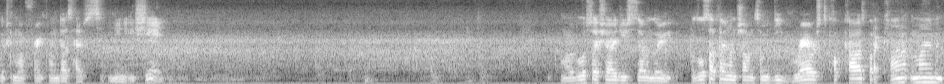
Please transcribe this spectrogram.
which more Franklin does have sitting in his shed. I've also showed you some of the... I was also planning on showing some of the rarest cop cars, but I can't at the moment.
